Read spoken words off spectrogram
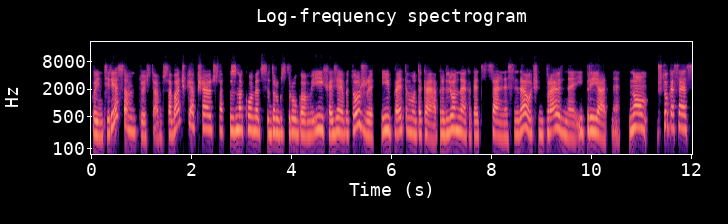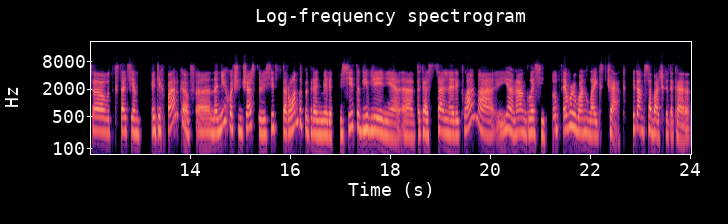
по интересам, то есть там собачки общаются, знакомятся друг с другом, и хозяева тоже, и поэтому такая определенная какая-то социальная среда очень правильная и приятная. Но что касается, вот, кстати, этих парков, э, на них очень часто висит, в Торонто, по крайней мере, висит объявление, э, такая социальная реклама, и она гласит «Not everyone likes Jack». И там собачка такая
